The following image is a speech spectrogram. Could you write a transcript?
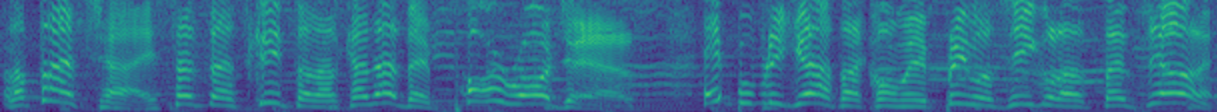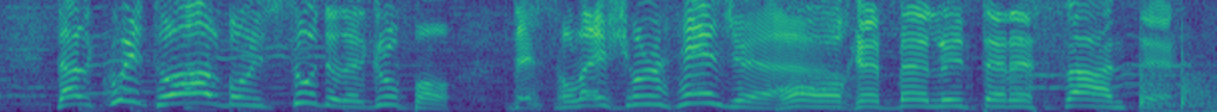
La traccia è stata scritta dal cantante Paul Rogers e pubblicata come primo singolo, attenzione, dal quinto album in studio del gruppo Desolation Angel. Oh, che bello interessante!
